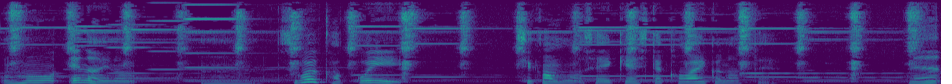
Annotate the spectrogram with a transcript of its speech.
思えないの。うん。すごいかっこいいしかも整形して可愛くなって。ね。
